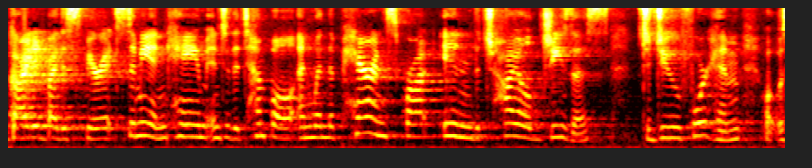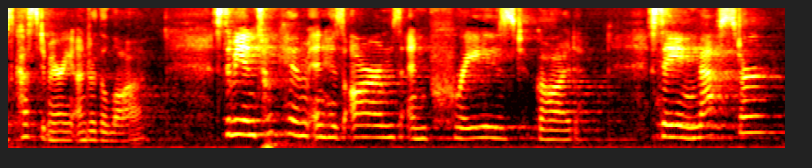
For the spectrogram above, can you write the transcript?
Guided by the Spirit, Simeon came into the temple, and when the parents brought in the child Jesus to do for him what was customary under the law, Simeon took him in his arms and praised God, saying, Master,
